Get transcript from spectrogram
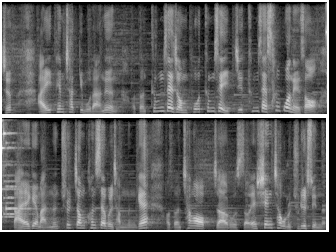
즉 아이템 찾기보다는 어떤 틈새 점포, 틈새 입지, 틈새 상권에서 나에게 맞는 출점 컨셉을 잡는 게 어떤 창업자로서의 시행착오를 줄일 수 있는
